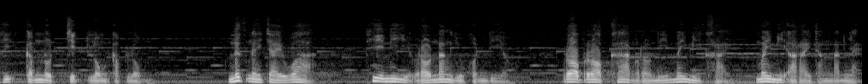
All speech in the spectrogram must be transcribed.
ธิกำหนดจิตลงกับลม นึกในใจว่าที่นี่เรานั่งอยู่คนเดียว รอบๆข้างเรานี้ไม่มีใคร ไม่มีอะไรทั้งนั้นแหละ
